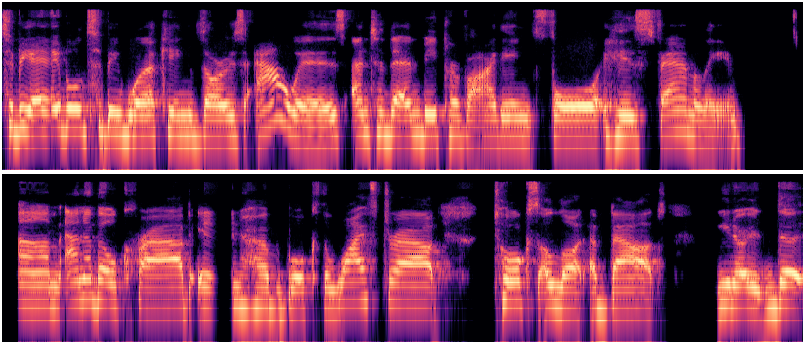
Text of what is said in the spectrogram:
to be able to be working those hours and to then be providing for his family. Um, Annabel Crabb, in, in her book, The Wife Drought, talks a lot about you know the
